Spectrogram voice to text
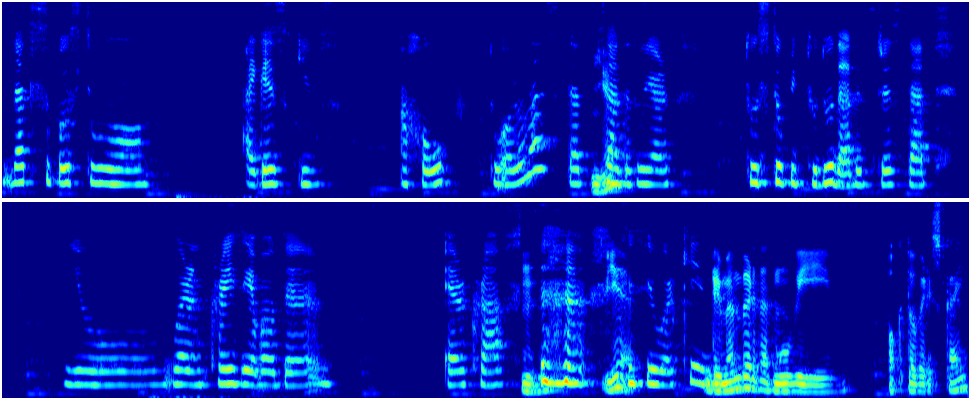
that's supposed to, I guess, give a hope to all of us. That's Yeah. not that we are too stupid to do that. It's just that you weren't crazy about the aircraft Mhm. yeah since you were a kid. remember that movie october sky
